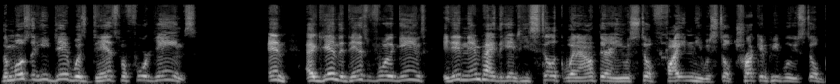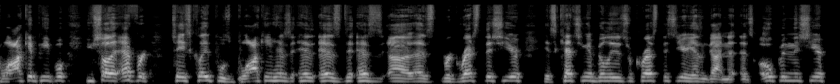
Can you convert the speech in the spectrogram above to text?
the most that he did was dance before games. And again, the dance before the games, it didn't impact the games. He still went out there and he was still fighting. He was still trucking people. He was still blocking people. You saw the effort. Chase Claypool's blocking has has has has, uh, has regressed this year. His catching ability has regressed this year. He hasn't gotten as open this year.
